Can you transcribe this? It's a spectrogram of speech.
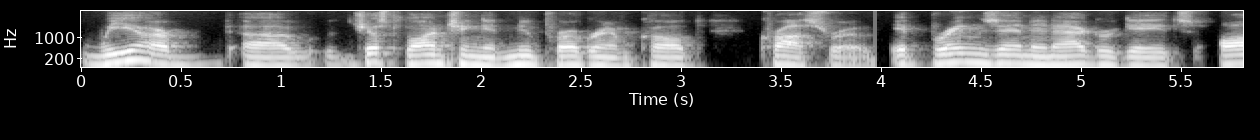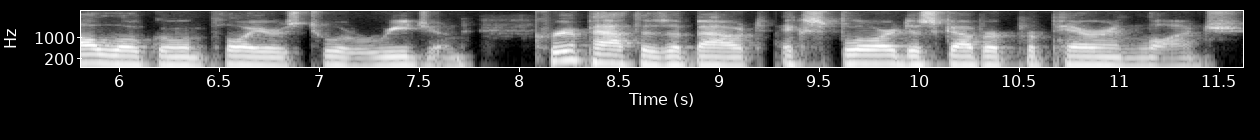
We are uh, just launching a new program called Crossroad. It brings in and aggregates all local employers to a region. Career Path is about explore, discover, prepare, and launch.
